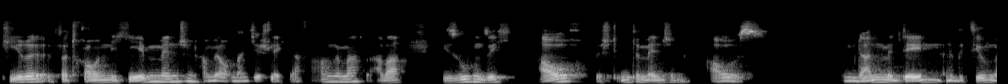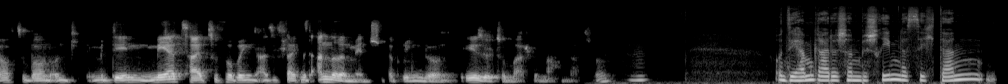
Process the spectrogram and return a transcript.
Tiere vertrauen nicht jedem Menschen, haben ja auch manche schlechte Erfahrungen gemacht, aber die suchen sich auch bestimmte Menschen aus um dann mit denen eine Beziehung aufzubauen und mit denen mehr Zeit zu verbringen, als sie vielleicht mit anderen Menschen verbringen würden. Esel zum Beispiel machen das. Ne? Mhm. Und Sie haben gerade schon beschrieben, dass sich dann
